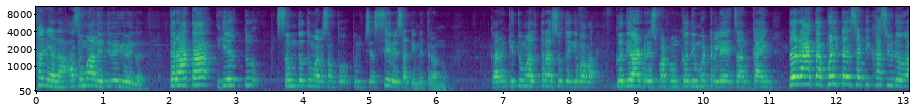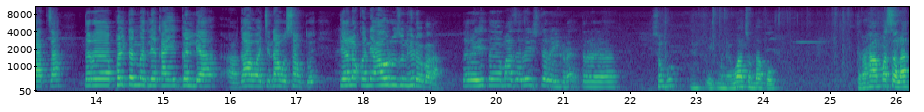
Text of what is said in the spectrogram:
ठाण्याला असं माल आहे ते वेगवेगळं. तर आता हे तू समज तुम्हाला सांगतो तुमच्या सेवेसाठी मित्रांनो. कारण की तुम्हाला त्रास होतो की बाबा कधी ॲड्रेस पाठवून कधी मटेरियल यायचं आणि काय नाही. तर आता फलटणसाठी खास व्हिडिओ आजचा. तर फलटणमधल्या काही गल्ल्या गावाची नावं सांगतोय. त्या लोकांनी आवर्जून व्हिडिओ बघा. तर इथं माझं रजिस्टर आहे इकडं. तर शंभू एक मिनिट वाचून दाखव. तर हा मसाला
